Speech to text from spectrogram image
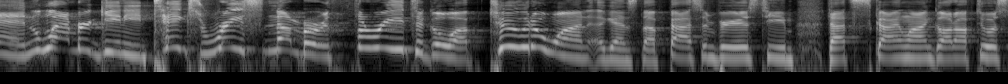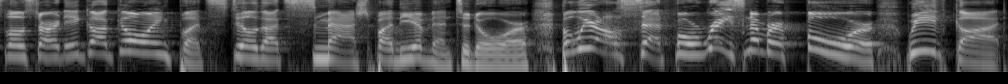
And Lamborghini takes race number three to go up two to one against the Fast and Furious team. That Skyline got off to a slow start. It got going, but still got smashed by the Aventador. But we're all set for race number four. We've got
